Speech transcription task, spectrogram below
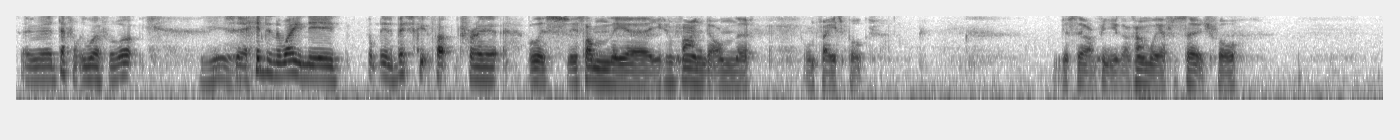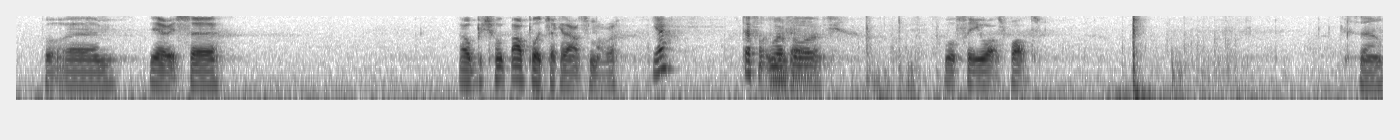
so uh, definitely worth a look. Yeah. It's uh, hidden away near up near the biscuit factory. Well, it's it's on the. Uh, you can find it on the on Facebook. Just say I think you got. I can't remember what you have to search for. But um, yeah, it's. Uh, I'll be. I'll probably check it out tomorrow. Yeah, definitely worth a look. We'll see what's what. So,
